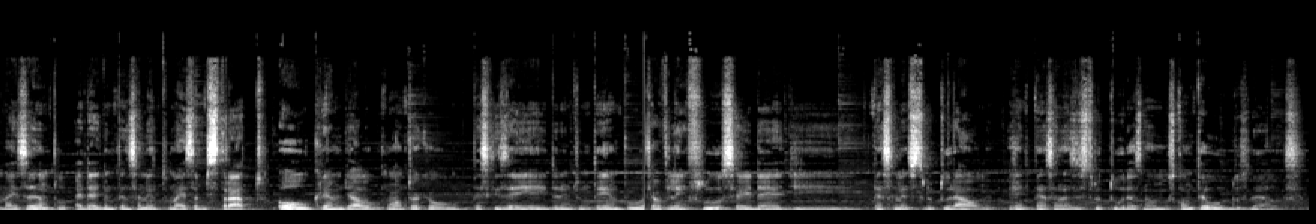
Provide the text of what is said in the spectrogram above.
mais amplo, a ideia de um pensamento mais abstrato. Ou criando um diálogo com um autor que eu pesquisei aí durante um tempo, que é o Villain Flusser, a ideia de pensamento estrutural, né? A gente pensa nas estruturas, não nos conteúdos delas.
